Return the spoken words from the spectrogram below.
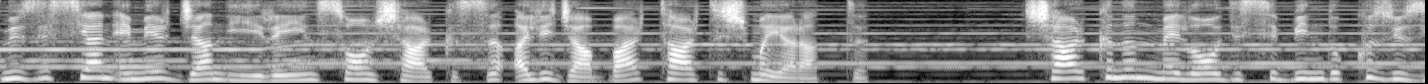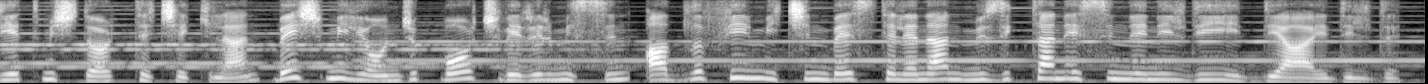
Müzisyen Emir Can İğrek'in son şarkısı Ali Cabbar tartışma yarattı. Şarkının melodisi 1974'te çekilen 5 milyoncuk borç verir misin adlı film için bestelenen müzikten esinlenildiği iddia edildi.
